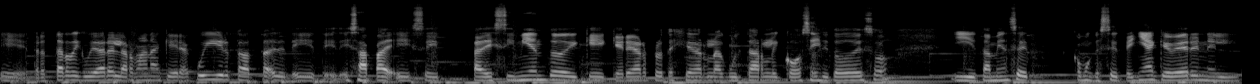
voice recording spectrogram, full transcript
eh, tratar de cuidar a la hermana que era queer, trata- de, de- de esa pa- ese padecimiento de que querer protegerla, ocultarle cosas Sí. y todo eso. Y también se como que se tenía que ver en el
